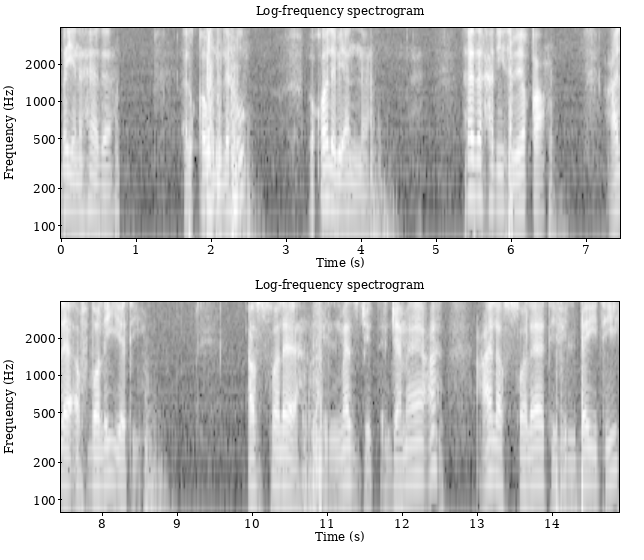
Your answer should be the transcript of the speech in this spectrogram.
بين هذا القول له وقال بأن هذا الحديث يقع على أفضلية الصلاة في المسجد جماعة على الصلاة في البيت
